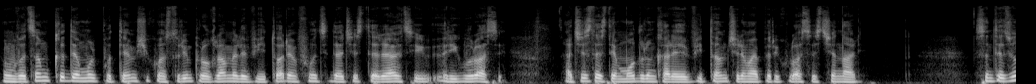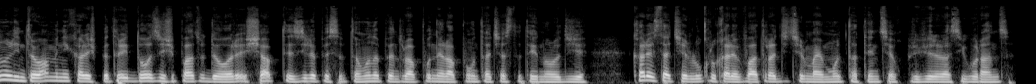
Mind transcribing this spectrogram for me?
învățăm cât de mult putem și construim programele viitoare în funcție de aceste reacții riguroase. Acesta este modul în care evităm cele mai periculoase scenarii. Sunteți unul dintre oamenii care își petrec 24 de ore, 7 zile pe săptămână pentru a pune la punct această tehnologie. Care este acel lucru care va atrage cel mai mult atenția cu privire la siguranță?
